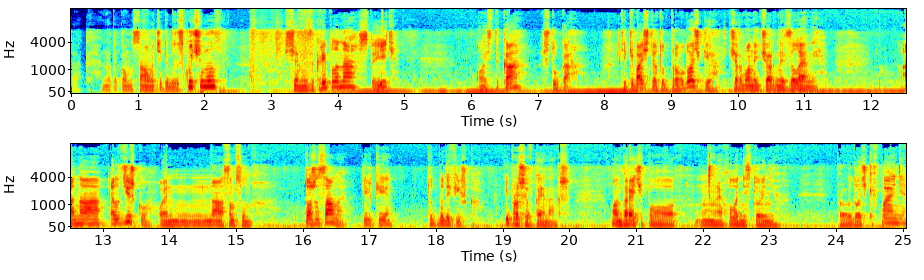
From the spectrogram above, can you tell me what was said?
Так, на такому самому тільки блискучому. Ще не закріплена, стоїть ось така штука. Тільки бачите, тут проводочки червоний, чорний, зелений. А на LG, ой, на Samsung то же саме, тільки тут буде фішка. І прошивка інакше. Вон, до речі, по холодній стороні проводочки впаяні.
